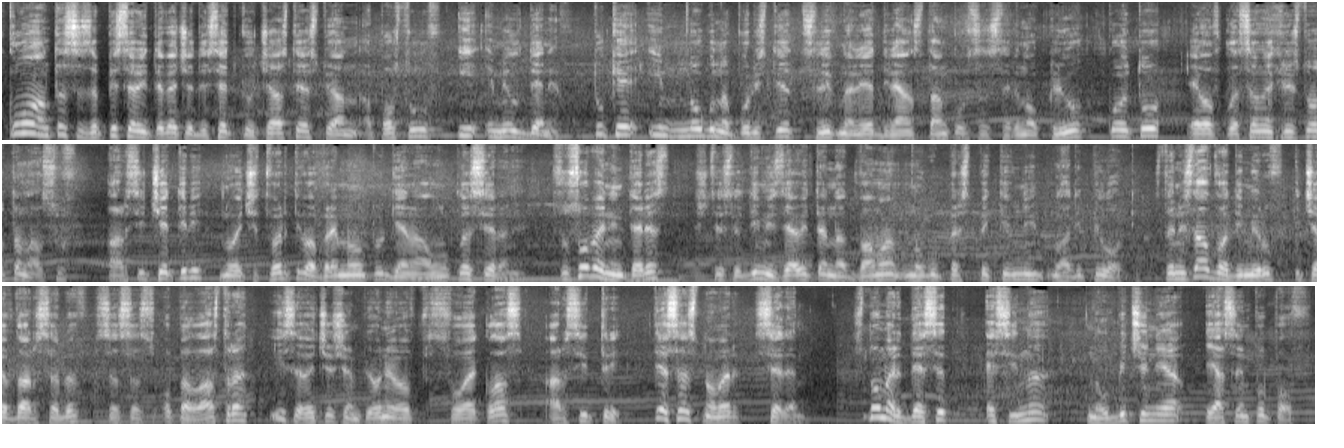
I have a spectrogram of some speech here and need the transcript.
В колоната са записалите вече десетки участия Стоян Апостолов и Емил Денев. Тук е и много напористият сливналия Дилян Станков с Рено Клио, който е в класа на Христо Танасов, RC4, но е четвърти във временното генерално класиране. С особен интерес ще следим изявите на двама много перспективни млади пилоти. Станислав Владимиров и Чавдар Събев са с Opel Astra и са вече шампиони в своя клас RC3. Те са с номер 7. С номер 10 е сина на обичания Ясен Попов.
